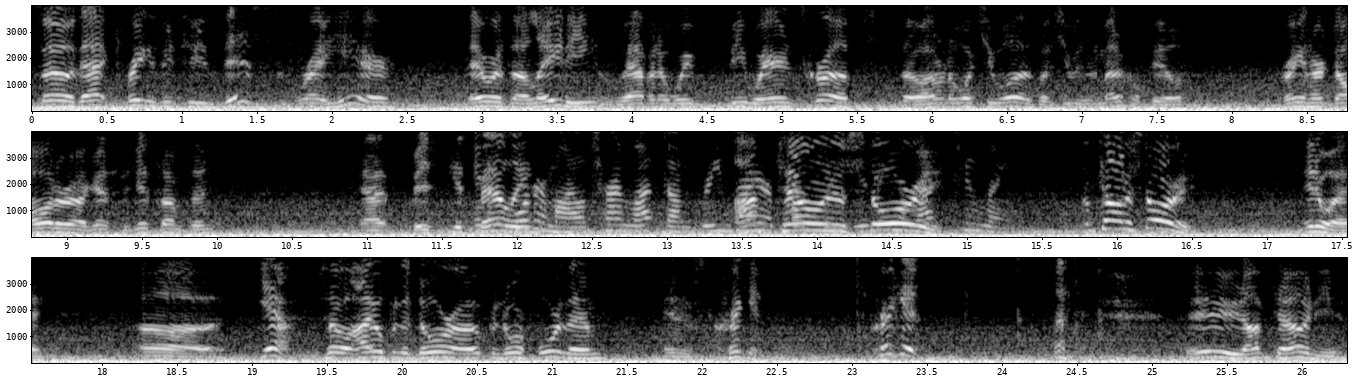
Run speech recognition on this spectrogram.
So that brings me to this right here there was a lady who happened to be wearing scrubs, so I don't know what she was, but she was in the medical field, bringing her daughter, I guess, to get something. at Biscuit In Belly. a quarter mile, turn left on Greenbrier I'm telling Parkway a story. two lanes. I'm telling a story. Anyway, uh, yeah. So I opened the door. I opened the door for them, and it was crickets. Crickets. Dude, I'm telling you,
